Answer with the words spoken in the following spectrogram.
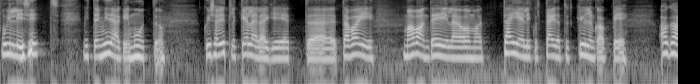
pullisitt, mitte midagi ei muutu. Kui sa ütled kellelegi, et äh, davai, ma avan teile oma täielikult täidetud külmkapi, aga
